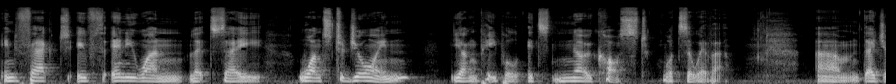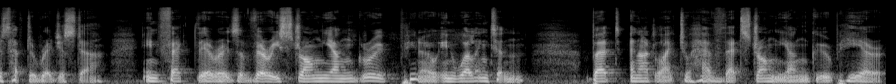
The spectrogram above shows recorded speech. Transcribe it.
In fact, if anyone, let's say, wants to join young people, it's no cost whatsoever. Um, they just have to register. In fact, there is a very strong young group, you know, in Wellington but and I'd like to have that strong young group here.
